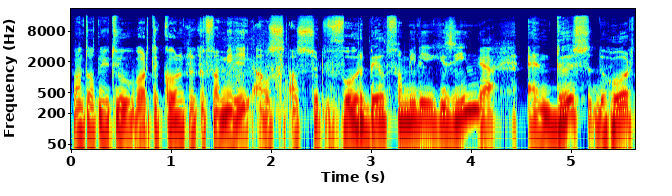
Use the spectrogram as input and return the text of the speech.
Want tot nu toe wordt de koninklijke familie als, als soort voorbeeld gezien. Ja. En dus hoort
